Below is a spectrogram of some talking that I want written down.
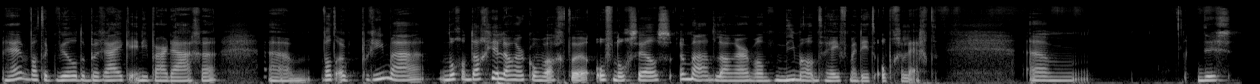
hè, wat ik wilde bereiken in die paar dagen. Ehm, wat ook prima nog een dagje langer kon wachten, of nog zelfs een maand langer, want niemand heeft me dit opgelegd. Um, dus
